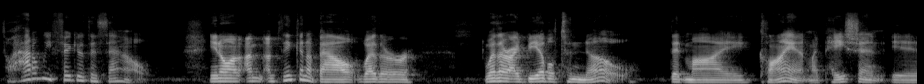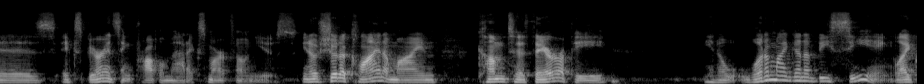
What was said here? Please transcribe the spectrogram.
So how do we figure this out? You know, I'm, I'm thinking about whether whether I'd be able to know that my client, my patient is experiencing problematic smartphone use. You know, should a client of mine come to therapy you know what am i going to be seeing? Like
